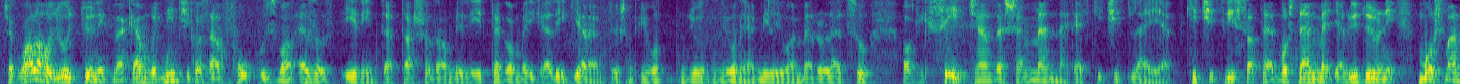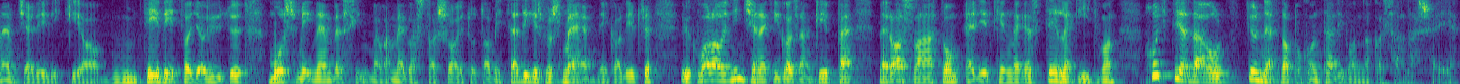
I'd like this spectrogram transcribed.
Csak valahogy úgy tűnik nekem, hogy nincs igazán fókuszban ez az érintett társadalmi réteg, amelyik elég jelentős, jó, jó, jó néhány millió emberről lehet szó, akik szép csendesen mennek egy kicsit lejjebb, kicsit visszater, most nem megy el üdülni, most már nem cserélik ki a tévét vagy a hűtőt, most még nem veszi meg azt a sajtot, amit eddig, és most mehetnék a lépcső. Ők valahogy nincsenek igazán képe, mert azt látom, egyébként meg ez tényleg így van, hogy például ünnepnap napokon teli vannak a szálláshelyek,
